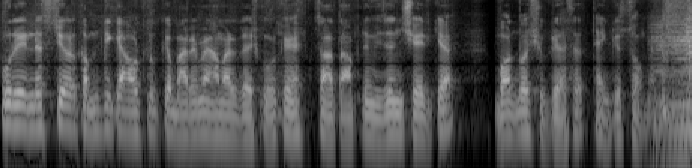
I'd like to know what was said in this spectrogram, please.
पूरी इंडस्ट्री और कंपनी के आउटलुक के बारे में, हमारे दर्शकों के साथ आपने विजन शेयर किया। बहुत बहुत शुक्रिया sir thank you so much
